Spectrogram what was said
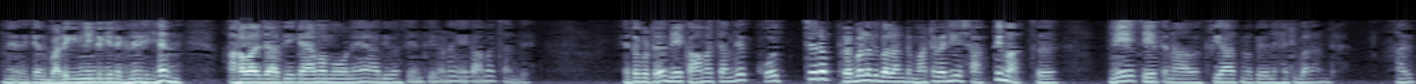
නේද? ඒ කියන්නේ බඩගින්න ඉන්න කියන එක නෙවෙයි කියන්නේ. අහවල් જાතිය කෑම මොනේ ආදි වශයෙන් තියෙනවා නම් ඒ කාමච්ඡන්දය. එතකොට මේ කාමච්ඡන්දය කොච්චර ප්‍රබලද බලන්න මට වැඩිය ශක්තිමත් මේ චේතනාව ක්‍රියාත්මක වෙන හැටි බලන්න. හරිද?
